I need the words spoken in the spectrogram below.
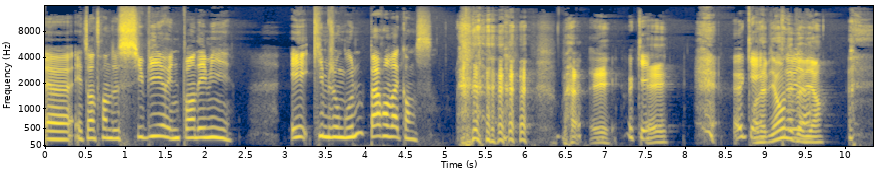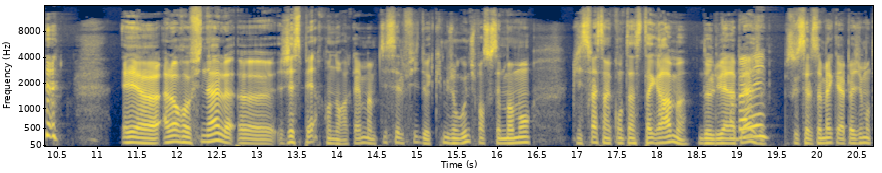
euh, est en train de subir une pandémie. Et Kim Jong-un part en vacances. Bah, eh, Ok. eh, on est bien, on très est pas bien. Et euh, alors au final, euh, j'espère qu'on aura quand même un petit selfie de Kim Jong-un. Je pense que c'est le moment qu'il se fasse un compte Instagram de lui à la Ah bah plage, parce que c'est le seul mec à la plage du monde.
